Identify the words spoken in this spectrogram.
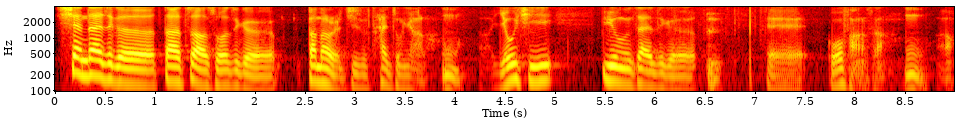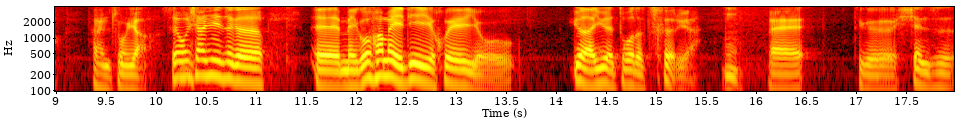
现在这个大家知道说这个半导体技术太重要了，嗯。啊，尤其运用在这个呃国防上，嗯啊，它很重要，所以我相信这个呃美国方面一定会有越来越多的策略啊，嗯。来，这个限制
